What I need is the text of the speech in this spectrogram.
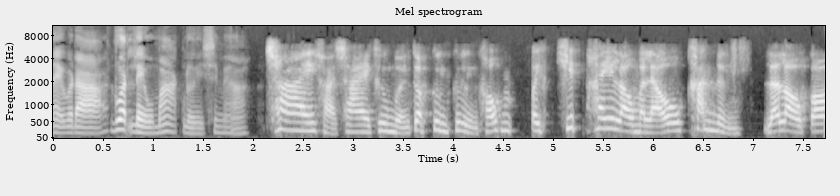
ในเวลารวดเร็วมากเลยใช่ไหมคะใช่ค่ะ ใช่คือเหมือนกับกึ่งกึ่งเขาไปคิดให้เรามาแล้วขั้นหนึ่ง แล้วเราก็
